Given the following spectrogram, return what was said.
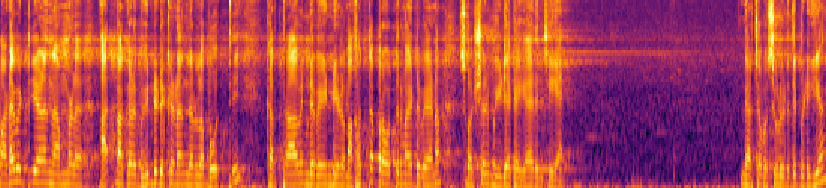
പടവെട്ടിയാണ് നമ്മൾ ആത്മാക്കളെ വീണ്ടെടുക്കണം എന്നുള്ള ബുദ്ധി കർത്താവിന്റെ വേണ്ടിയുള്ള മഹത്വ പ്രവർത്തനമായിട്ട് വേണം സോഷ്യൽ മീഡിയ കൈകാര്യം ചെയ്യാൻ. നേർച്ച ബസ്സുകൾ എടുത്ത് പിടിക്കുക.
